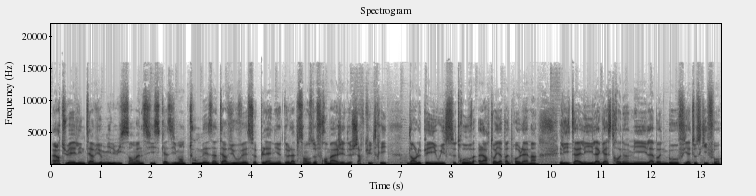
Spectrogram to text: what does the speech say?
Alors, tu es l'interview 1826. Quasiment tous mes interviewés se plaignent de l'absence de fromage et de charcuterie dans le pays où ils se trouvent. Alors, toi, il n'y a pas de problème. hein. L'Italie, la gastronomie, la bonne bouffe, il y a tout ce qu'il faut.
